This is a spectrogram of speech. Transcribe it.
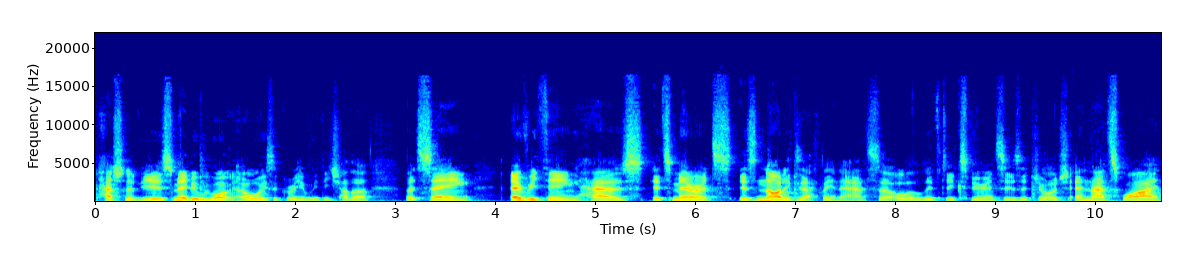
passionate views. Maybe we won't always agree with each other, but saying everything has its merits is not exactly an answer or a lived experience, is it, George? And that's why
